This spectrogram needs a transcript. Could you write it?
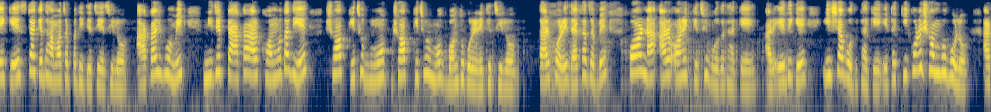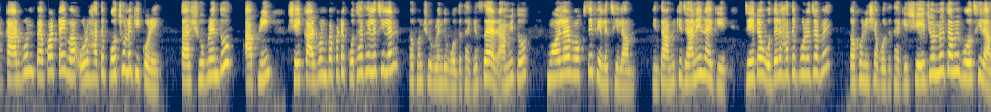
এই কেসটাকে ধামাচাপা দিতে চেয়েছিল। আকাশ ভৌমিক নিজের টাকা আর ক্ষমতা দিয়ে সব কিছু মুখ সব কিছুর মুখ বন্ধ করে রেখেছিল। তারপরে দেখা যাবে পর্ণা আর অনেক কিছু বলতে থাকে। আর এদিকে ঈশা বলতে থাকে, এটা কি করে সম্ভব হলো? আর কার্বন পেপারটাই বা ওর হাতে পৌঁছলো কি করে? তা শুভ্রেন্দু, আপনি সেই কার্বন পেপারটা কোথায় ফেলেছিলেন? তখন শুভ্রেন্দু বলতে থাকে, স্যার, আমি তো ময়লার বক্সেই ফেলেছিলাম। কিন্তু আমি কি জানি নাকি যে এটা ওদের হাতে পড়ে যাবে? তখন ঈশা বলতে থাকে, সেই জন্যই তো আমি বলছিলাম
